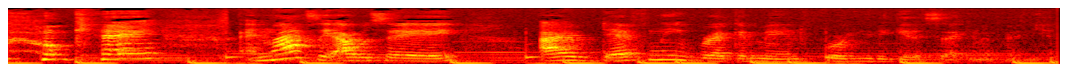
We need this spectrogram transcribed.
okay? And lastly i would say I definitely recommend for you to get a second opinion.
